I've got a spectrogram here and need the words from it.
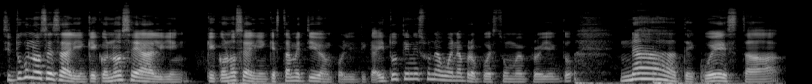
Si tú conoces a alguien que conoce a alguien, que conoce a alguien que está metido en política, y tú tienes una buena propuesta, un buen proyecto, nada te cuesta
